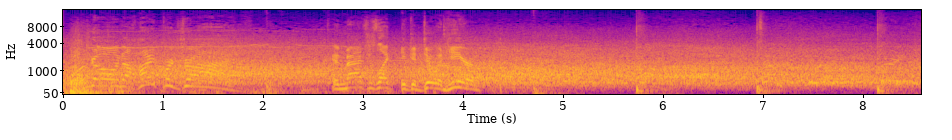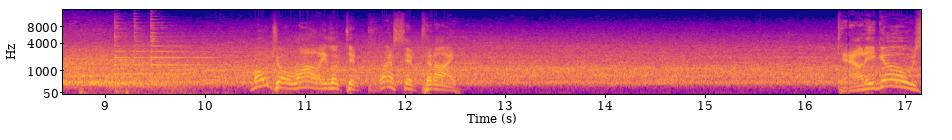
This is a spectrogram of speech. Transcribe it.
We're going to hyperdrive. In matches like he could do it here. Mojo Rawley looked impressive tonight. Down he goes.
